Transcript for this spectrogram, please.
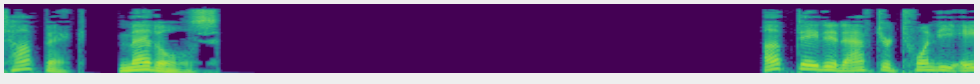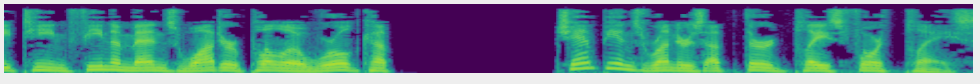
Topic: Medals. Updated after 2018 FINA Men's Water Polo World Cup. Champions runners-up third place fourth place.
